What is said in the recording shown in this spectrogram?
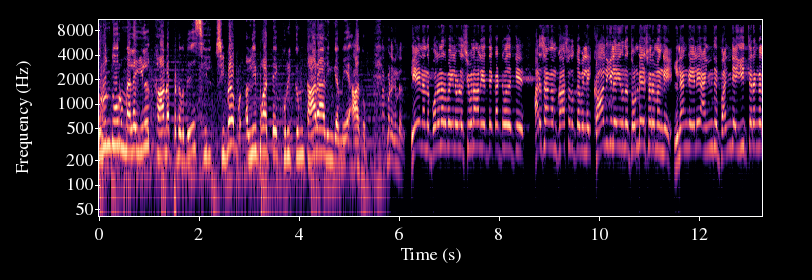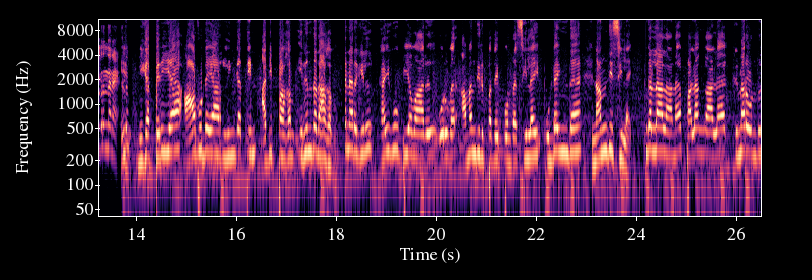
குருந்தூர் மலையில் காணப்படுவது சிவ வழிபாட்டை குறிக்கும் தாராலிங்கமே ஆகும். ஏன் அந்த புலனர்வையில் உள்ள சிவனாலயத்தை கட்டுவதற்கு அரசாங்கம் காசு ஒதுக்கவில்லை? காலியிலே இருந்த தொண்டேஸ்வரம் எங்கே? இலங்கையிலே ஐந்து பஞ்ச ஈச்சரங்கள் இருந்தன. மிக பெரிய ஆவுடையார் லிங்கத்தின் அடிப்பாகம் இருந்ததாகவும். அருகில் கைகூப்பியவாறு ஒருவர் அமர்ந்திருப்பதை போன்ற சிலை உடைந்த நந்தி சிலை. செங்கல்லாலான பழங்கால கிணறொன்று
